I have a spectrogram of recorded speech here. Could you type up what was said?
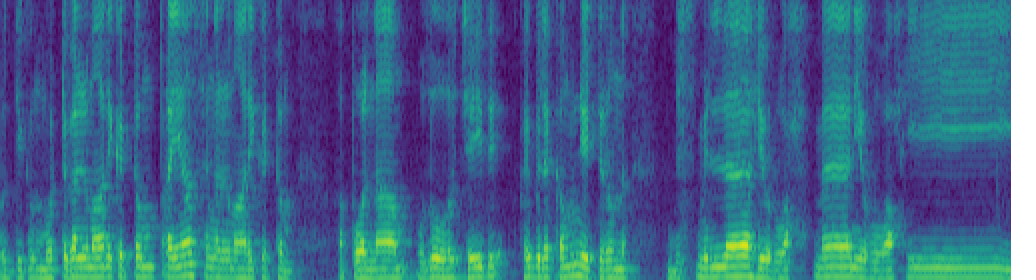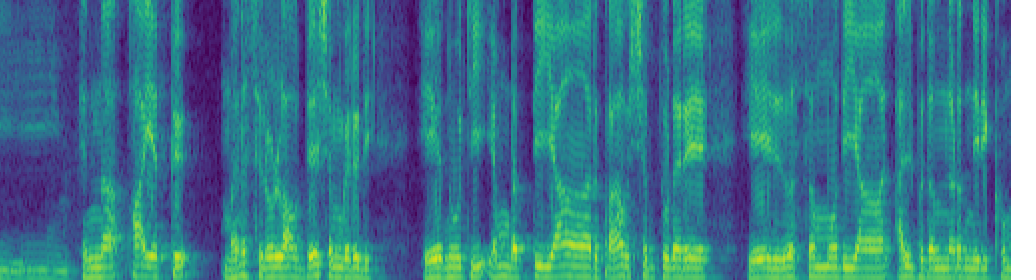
ബുദ്ധിമുട്ടുകൾ മാറിക്കിട്ടും പ്രയാസങ്ങൾ മാറിക്കിട്ടും. അപ്പോൾ നാം ഉലൂഹ് ചെയ്ത് കൈബിലൊക്കെ മുന്നിട്ടിരുന്ന് റഹീം എന്ന ആയത്ത് മനസ്സിലുള്ള ഉദ്ദേശം കരുതി. എഴുന്നൂറ്റി എൺപത്തിയാറ് പ്രാവശ്യം തുടരെ ഏഴ് ദിവസം മോദിയാൽ അത്ഭുതം നടന്നിരിക്കും.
